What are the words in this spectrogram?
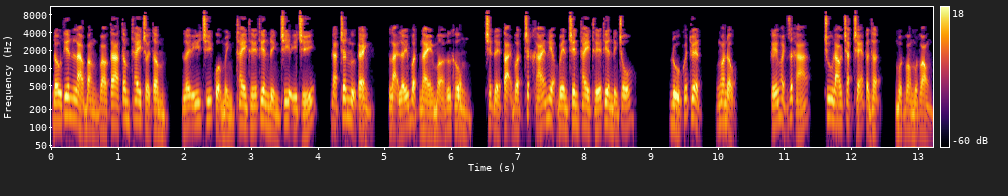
Đầu tiên là bằng vào ta tâm thay trời tâm, lấy ý chí của mình thay thế thiên đình chi ý chí, đặt chân ngự cảnh, lại lấy vật này mở hư không, triệt để tại vật chất khái niệm bên trên thay thế thiên đình chỗ. Đủ quyết tuyệt, ngoan độc. Kế hoạch rất khá, chu đáo chặt chẽ cẩn thận, một vòng một vòng.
